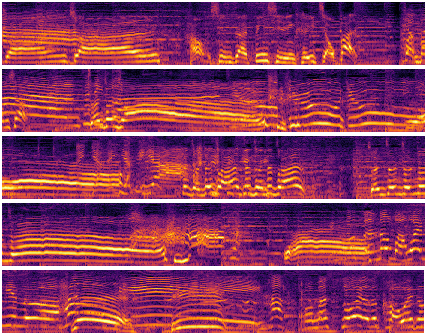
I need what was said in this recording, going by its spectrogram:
转转，好，现在冰淇淋可以搅拌，换方向，转转转，啾啾，哇！哎呀哎呀哎呀！再转再转再转再转，转转转转转，哇！都转到碗外面了，好，耶！口味都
